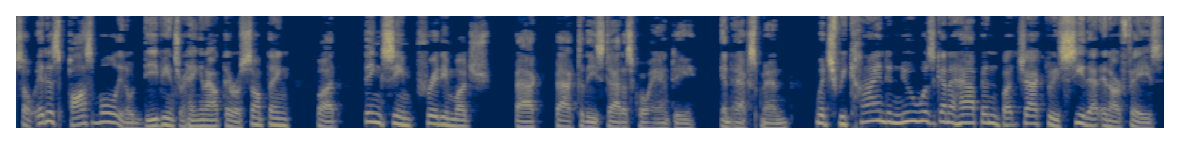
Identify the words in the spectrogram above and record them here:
so it is possible, you know, deviants are hanging out there or something, but things seem pretty much back back to the status quo ante in X Men, which we kind of knew was going to happen, but to actually see that in our face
